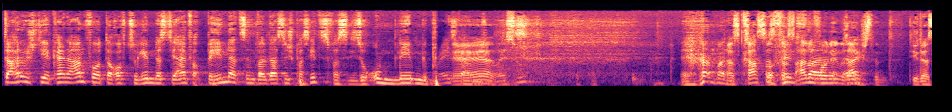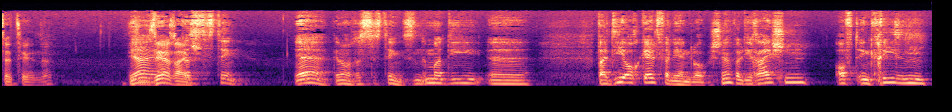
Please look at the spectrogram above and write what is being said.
dadurch dir keine Antwort darauf zu geben, dass die einfach behindert sind, weil das nicht passiert ist, was sie so um Leben gepraised ja, haben, so, weißt du? Ja, Mann. Das Krasse ist, dass alle Fall, von denen äh, reich sind, die das erzählen, ne? Die ja, sehr ja, reich. Das ist das Ding. Ja, genau, das ist das Ding. Es sind immer die, äh, weil die auch Geld verlieren, glaube ich, ne? Weil die Reichen oft in Krisen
